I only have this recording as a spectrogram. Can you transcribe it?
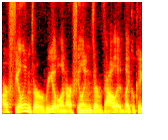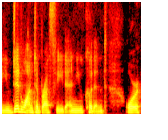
our feelings are real and our feelings are valid. Like, okay, you did want to breastfeed and you couldn't, or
